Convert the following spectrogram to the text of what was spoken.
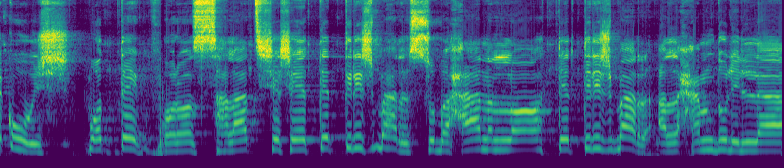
একুশ। প্রত্যেক ফরজ সালাত শেষে তেত্রিশ বার সুবাহান আল্লাহ তেত্রিশ বার আলহামদুলিল্লাহ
